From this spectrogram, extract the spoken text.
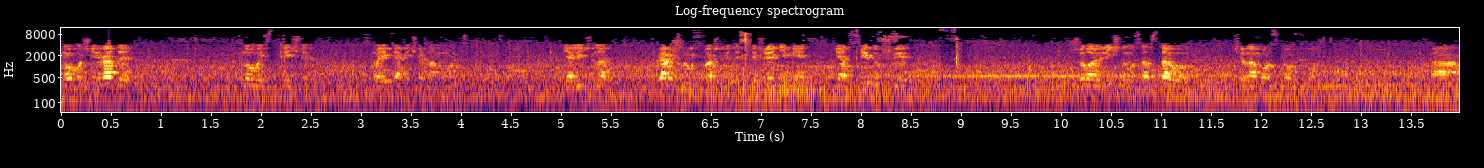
Мы очень рады новой встрече с моряками Черноморья. Я лично горжусь вашими достижениями и от всей души желаю личному составу Черноморского флота, а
